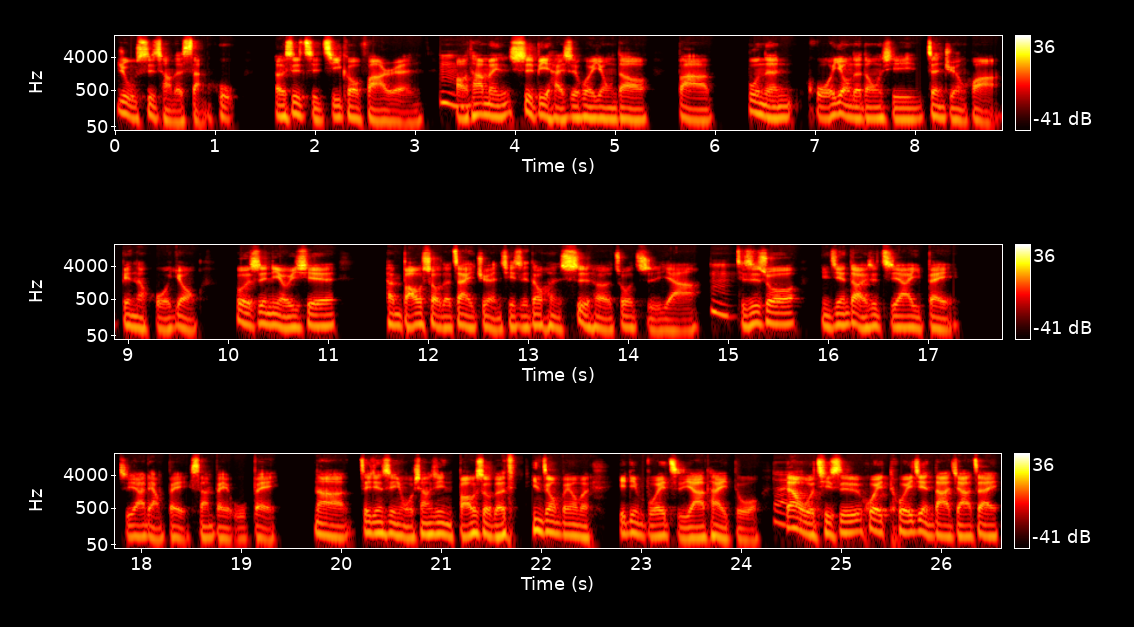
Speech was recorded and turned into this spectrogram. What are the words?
入市场的散户，而是指机构法人，嗯，好，他们势必还是会用到把不能活用的东西证券化，变成活用，或者是你有一些。很保守的债券其实都很适合做质押，嗯，只是说你今天到底是质押一倍、质押两倍、三倍、五倍，那这件事情我相信保守的 听众朋友们一定不会质押太多。对，但我其实会推荐大家在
